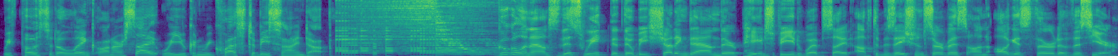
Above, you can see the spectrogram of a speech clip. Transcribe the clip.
we've posted a link on our site where you can request to be signed up. Google announced this week that they'll be shutting down their PageSpeed website optimization service on August 3rd of this year.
